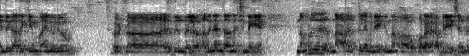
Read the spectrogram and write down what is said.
എന്ത് കഥയ്ക്കും അതിനൊരു ഇതുണ്ടല്ലോ. അതിനെന്താന്ന് വെച്ചിട്ടുണ്ടെങ്കിൽ നമ്മൾ നാടകത്തിൽ അഭിനയിക്കുന്ന കുറെ അഭിനയിച്ചിട്ടുണ്ട്.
